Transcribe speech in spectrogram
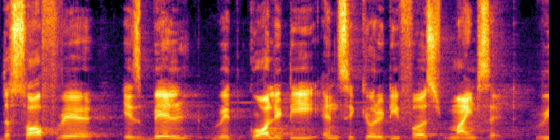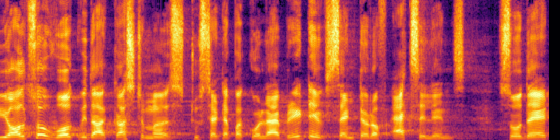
The software is built with quality and security first mindset. We also work with our customers to set up a collaborative center of excellence so that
